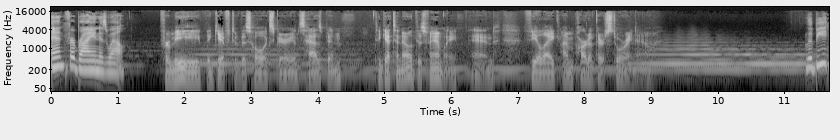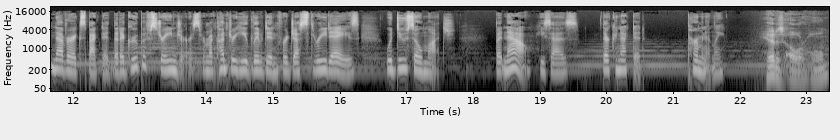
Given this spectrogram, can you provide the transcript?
And for Brian as well for me, the gift of this whole experience has been to get to know this family and feel like I'm part of their story now. Labid never expected that a group of strangers from a country he'd lived in for just three days would do so much. But now, he says, they're connected permanently. Here is our home,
